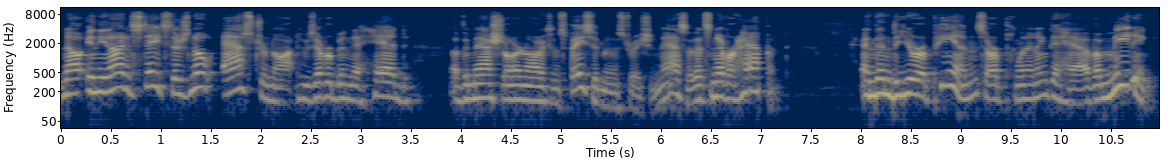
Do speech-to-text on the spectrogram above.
Now, in the United States, there's no astronaut who's ever been the head of the National Aeronautics and Space Administration, NASA. That's never happened. And then the Europeans are planning to have a meeting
